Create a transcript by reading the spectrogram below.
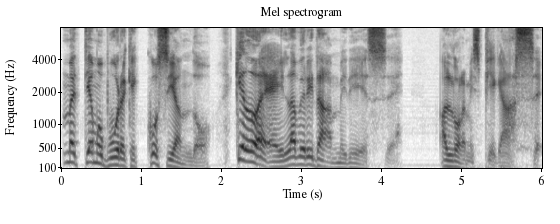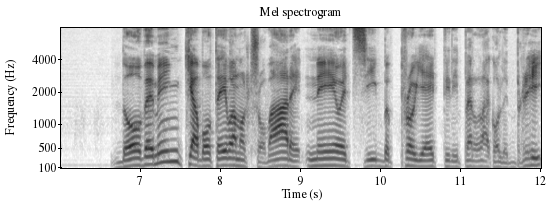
mettiamo pure che così andò, che lei la verità mi disse. Allora mi spiegasse. Dove minchia potevano trovare Neo e Zib proiettili per la colibrì?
